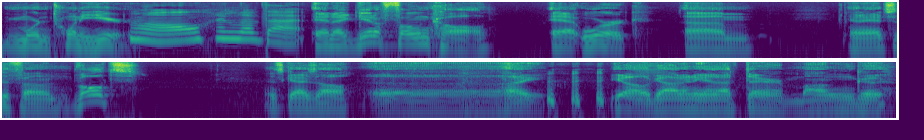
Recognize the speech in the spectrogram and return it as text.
more than twenty years. Oh, I love that. And I get a phone call at work, um, and I answer the phone. Volts. This guy's all, uh, hey, y'all got any of that there manga?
